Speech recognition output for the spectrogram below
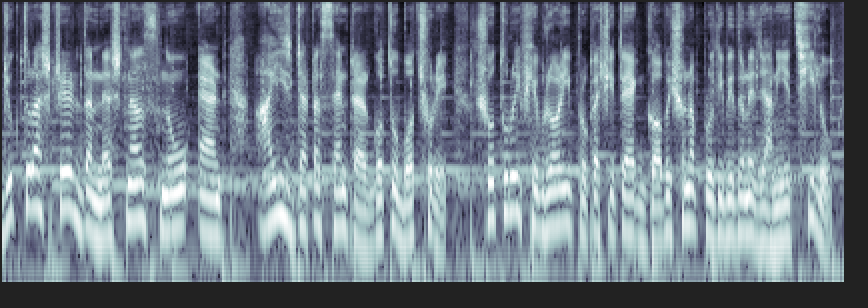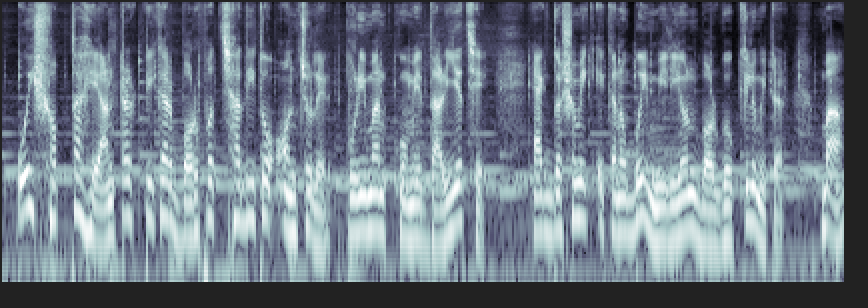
যুক্তরাষ্ট্রের the National Snow and Ice Data Center গত বছরে সতেরোই ফেব্রুয়ারি প্রকাশিত এক গবেষণা প্রতিবেদনে জানিয়েছিল, ওই সপ্তাহে আন্টার্কটিকার বরফাচ্ছাদিত অঞ্চলের পরিমাণ কমে দাঁড়িয়েছে এক দশমিক একানব্বই মিলিয়ন বর্গ কিলোমিটার বা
